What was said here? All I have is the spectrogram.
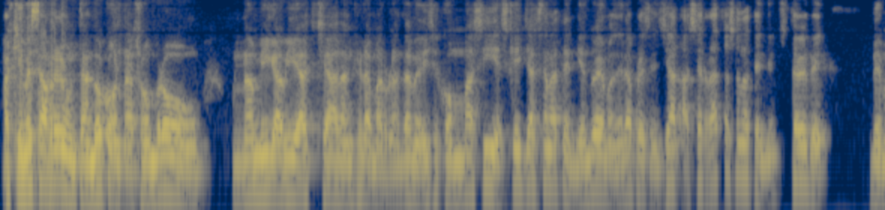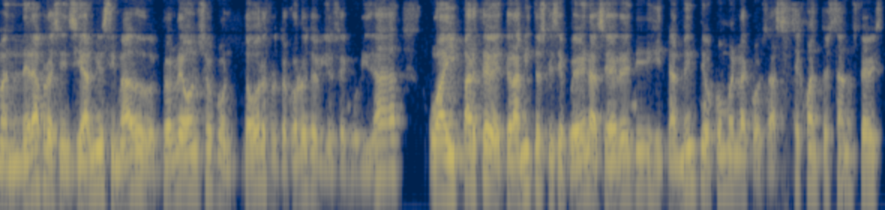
Aquí me está preguntando con asombro una amiga vía chat, Ángela Marulanda, me dice, ¿cómo así? Es que ya están atendiendo de manera presencial. Hace rato están atendiendo ustedes de, de manera presencial, mi estimado doctor Leonzo, con todos los protocolos de bioseguridad? ¿O hay parte de trámites que se pueden hacer digitalmente o cómo es la cosa? ¿Hace cuánto están ustedes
